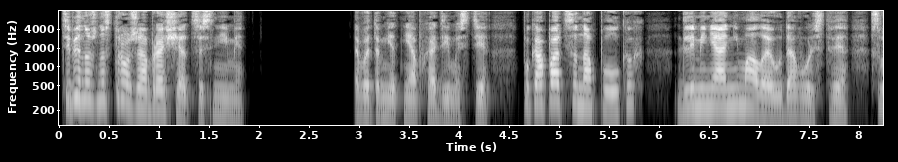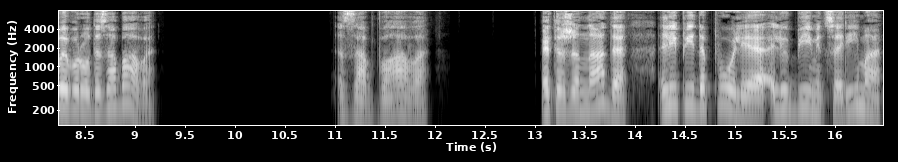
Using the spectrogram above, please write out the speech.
Тебе нужно строже обращаться с ними. В этом нет необходимости. Покопаться на полках для меня немалое удовольствие, своего рода забава. Забава. Это же надо, Липида Полия, любимица Рима,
